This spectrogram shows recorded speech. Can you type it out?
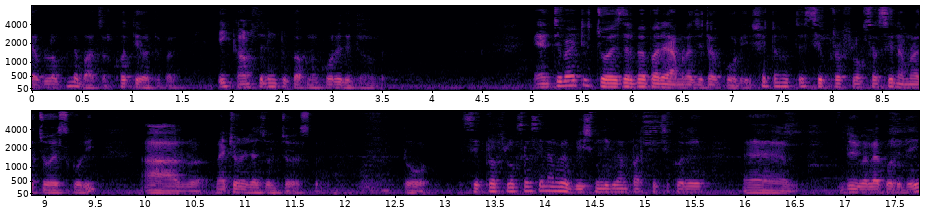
ডেভেলপ হলে বাচ্চার ক্ষতি হতে পারে। এই কাউন্সিলিংটুকু আপনার করে দিতে হবে। অ্যান্টিবায়োটিক চয়েসের ব্যাপারে আমরা যেটা করি, সেটা হচ্ছে সিপ্রোফ্লক্সাসিন আমরা চয়েস করি। আর মেট্রোনিডাজল চয়েস করি। তো সিপ্রোফ্লক্সাসিন আমরা বিশ মিলিগ্রাম পার কেজি করে দুই বেলা করে দিই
